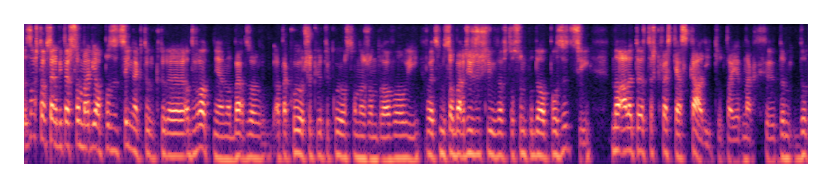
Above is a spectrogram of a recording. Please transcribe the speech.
Zresztą w Serbii też są media opozycyjne, które, które odwrotnie no, bardzo atakują czy krytykują stronę rządową i powiedzmy są bardziej życzliwe w stosunku do opozycji. No ale to jest też kwestia skali. Tutaj jednak do, do,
